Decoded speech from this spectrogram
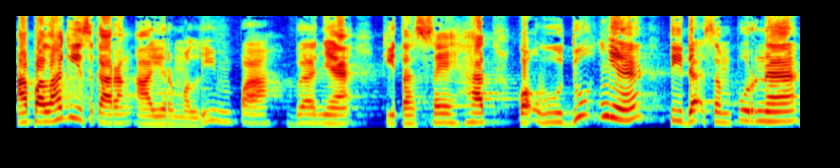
Apalagi sekarang air melimpah banyak, kita sehat, kok wudhunya tidak sempurna,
